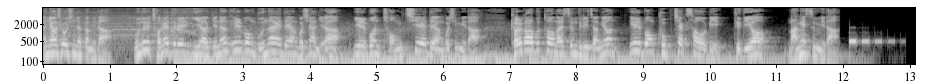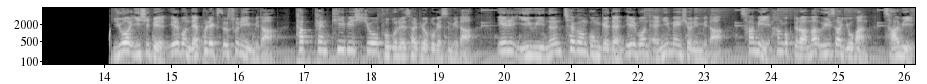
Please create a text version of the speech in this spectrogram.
안녕하세요 신작가입니다. 오늘 전해드릴 이야기는 일본 문화에 대한 것이 아니라 일본 정치에 대한 것입니다. 결과부터 말씀드리자면 일본 국책 사업이 드디어 망했습니다. 6월 20일 일본 넷플릭스 순위입니다. 탑10 TV쇼 부분을 살펴보겠습니다. 1, 2위는 최근 공개된 일본 애니메이션입니다. 3위 한국 드라마 의사 요한, 4위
